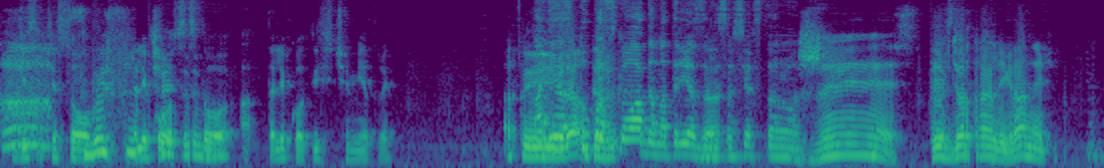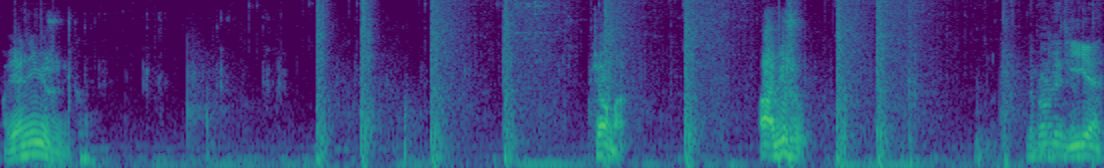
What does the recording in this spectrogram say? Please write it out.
10 часов. Далеко, Чё это 100, было? а, далеко 1000 метров. А ты Они играл? тупо Ты- складом отрезали Да. со всех сторон. Жесть. Ты в Dirt Rally играл, Ник? А я не вижу никого. Тёма. А, вижу. Направление. Где?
